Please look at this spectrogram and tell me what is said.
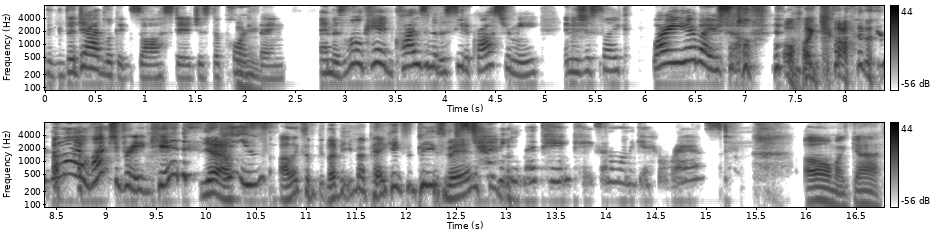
the, the dad looked exhausted, just the poor Mhm. thing. And this little kid climbs into the seat across from me and he's just like, Why are you here by yourself? oh my god. I'm on a lunch break, kid. yeah. Please. I like some. Let me eat my pancakes in peace, man. Just trying to eat my pancakes. I don't want to get harassed. Oh my gosh,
